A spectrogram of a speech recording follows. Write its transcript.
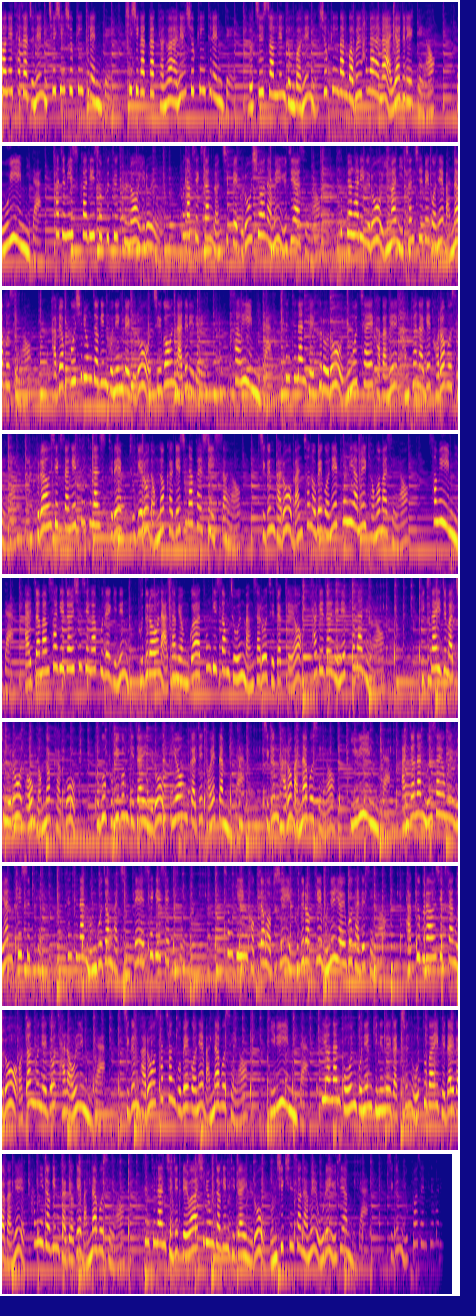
번에 찾아주는 최신 쇼핑 트렌드. 시시각각 변화하는 쇼핑 트렌드. 놓칠 수 없는 돈 버는 쇼핑 방법을 하나하나 알려드릴게요. 5위입니다. 카즈미 스카디 소프트 쿨러 1호용. 혼합 색상 런치백으로 시원함을 유지하세요. 특별 할인으로 22,700원에 만나보세요. 가볍고 실용적인 보냉백으로 즐거운 나들이를. 4위입니다. 튼튼한 벨크로로 유모차의 가방을 간편하게 걸어보세요. 브라운 색상의 튼튼한 스트랩 두 개로 넉넉하게 수납할 수 있어요. 지금 바로 11,500원의 편리함을 경험하세요. 3위입니다. 알짜맘 사계절 신생아 포대기는 부드러운 아사면과 통기성 좋은 망사로 제작되어 사계절 내내 편안해요. 빅사이즈 맞춤으로 더욱 넉넉하고 구부 부비곰 디자인으로 귀여움까지 더했답니다. 지금 바로 만나보세요. 2위입니다. 안전한 문 사용을 위한 필수템. 튼튼한 문고정 받침대 3개 세트. 손길임 걱정 없이 부드럽게 문을 열고 닫으세요. 다크 브라운 색상으로 어떤 문에도 잘 어울립니다. 지금 바로 4,900원에 만나보세요. 1위입니다. 뛰어난 보온 보냉 기능을 갖춘 오토바이 배달 가방을 합리적인 가격에 만나보세요. 튼튼한 지지대와 실용적인 디자인으로 음식 신선함을 오래 유지합니다. 지금 6% 할인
